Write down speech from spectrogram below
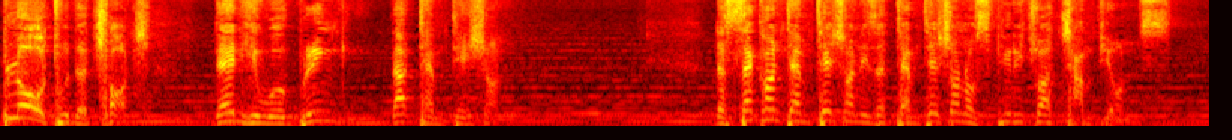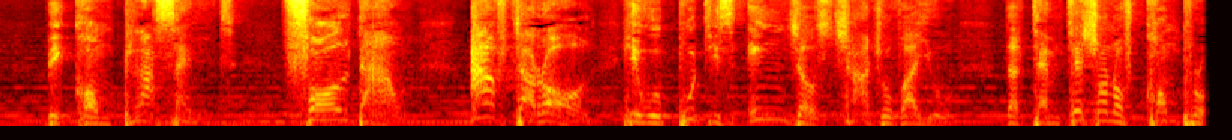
blow to the church. Then he will bring that temptation. The second temptation is a temptation of spiritual champions. Be complacent. Fall down. After all he will put his angels charge over you. The temptation of compromise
